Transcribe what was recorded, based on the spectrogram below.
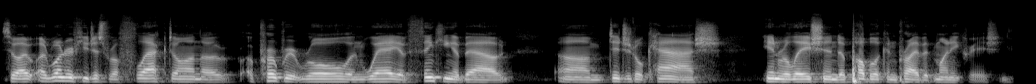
So I, I wonder if you just reflect on the appropriate role and way of thinking about um, digital cash in relation to public and private money creation.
